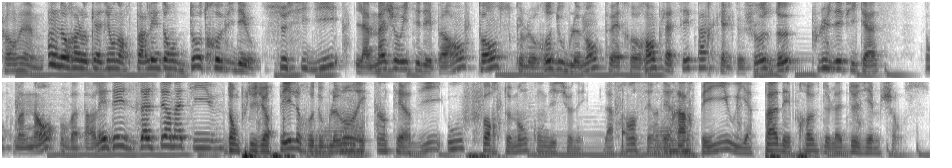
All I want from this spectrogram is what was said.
quand même. On aura l'occasion d'en reparler dans d'autres vidéos. Ceci dit, la majorité des parents pensent que le redoublement peut être remplacé par quelque chose de plus efficace. Donc maintenant, on va parler des alternatives. Dans plusieurs pays, le redoublement est interdit ou fortement conditionné. La France est un des rares pays où il n'y a pas d'épreuve de la deuxième chance.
